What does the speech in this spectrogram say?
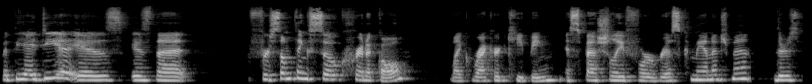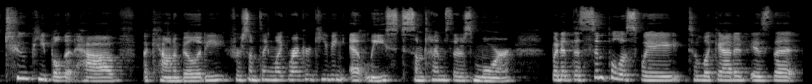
But the idea is, is that for something so critical, like record keeping, especially for risk management, there's two people that have accountability for something like record keeping, at least. Sometimes there's more. But at the simplest way to look at it is that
